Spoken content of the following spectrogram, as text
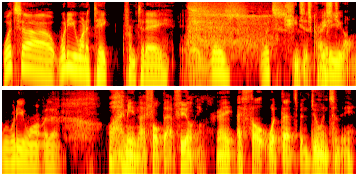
What's uh what do you want to take from today? What is what's Jesus Christ? What do you, what do you want with it? Well, I mean, I felt that feeling, right? I felt what that's been doing to me.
